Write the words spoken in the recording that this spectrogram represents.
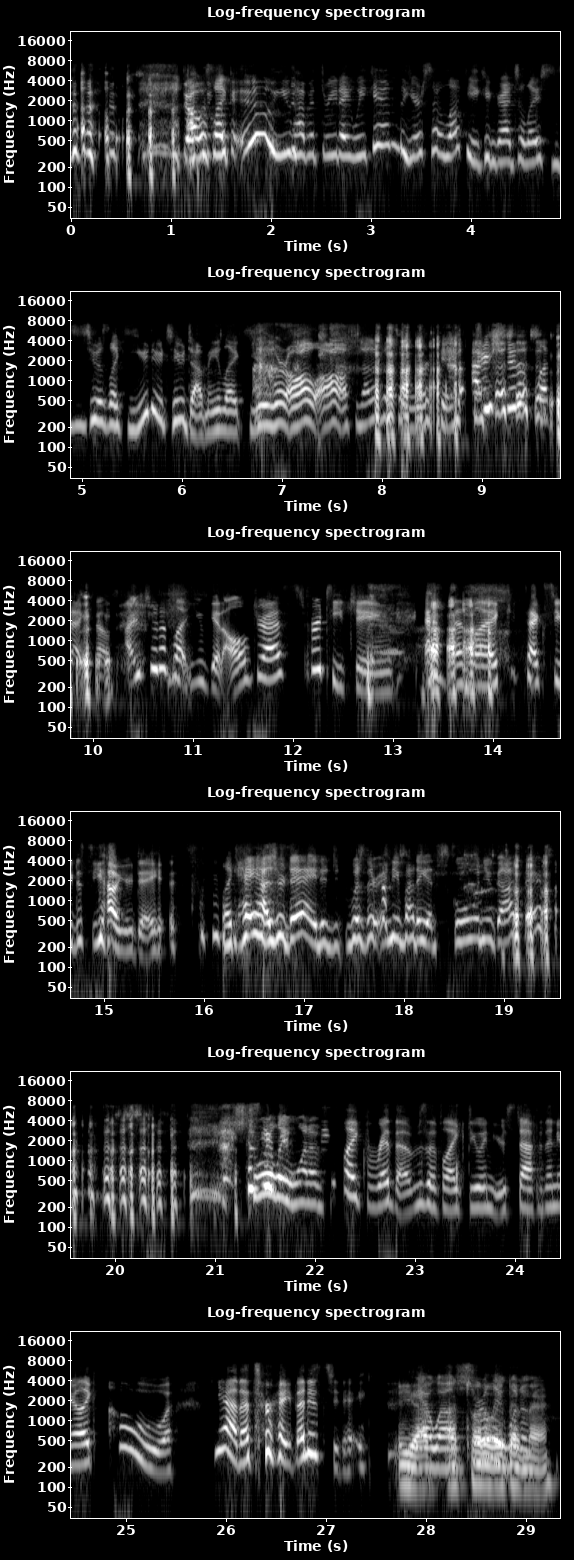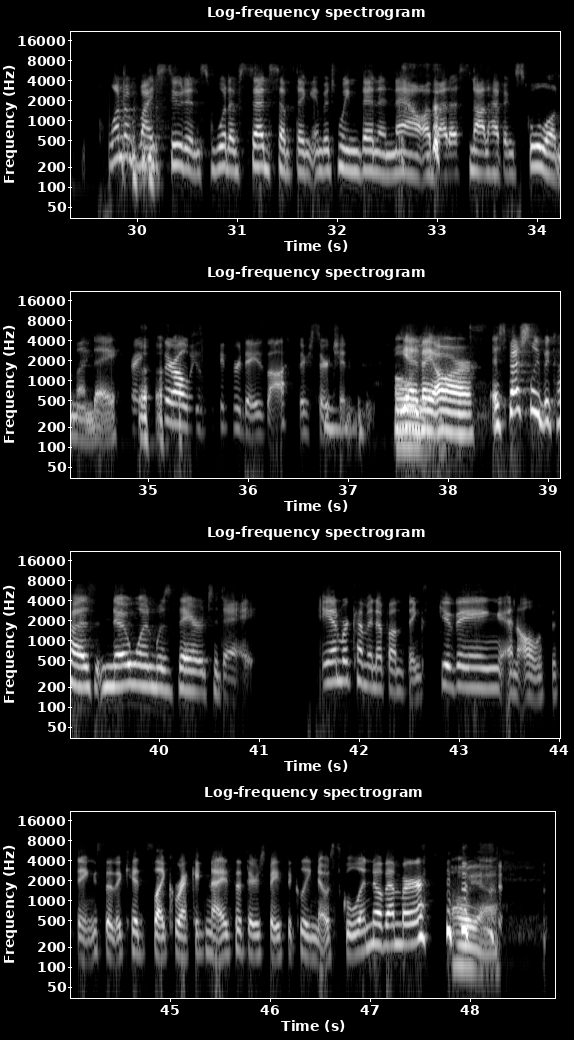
I was like, "Ooh, you have a three-day weekend? You're so lucky! Congratulations!" And she was like, "You do too, dummy. Like you, we're all off. None of us are working." I should have let that go. I should have let you get all dressed for teaching and then like text you to see how your day is. like, "Hey, how's your day? Did you, was there anybody at school when you got there?" Surely one of like rhythms of like doing your stuff. And then you're like, oh, yeah, that's right. That is today. Yeah, well, I've surely totally one been of- there. one of my students would have said something in between then and now about us not having school on Monday. Right. They're always looking for days off. They're searching. Mm-hmm. Oh, yeah, they are, especially because no one was there today. And we're coming up on Thanksgiving and all of the things. So the kids like recognize that there's basically no school in November. Oh yeah.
